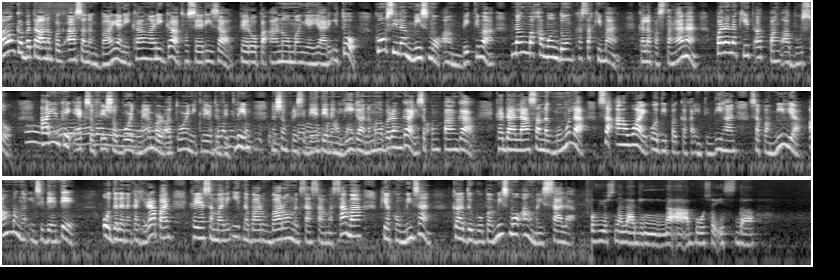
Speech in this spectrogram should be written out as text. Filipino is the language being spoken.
Ang kabataan ng pag-asa ng bayan ni Kanganigat Jose Rizal. Pero paano mangyayari ito kung sila mismo ang biktima ng makamundong kasakiman, kalapastanganan, pananakit at pang-abuso. Ayon kay ex-official board member Attorney Claire David Lim na siyang presidente ng Liga ng mga Barangay sa Pampanga, kadalasan nagmumula sa away o di pagkakaintindihan sa pamilya ang mga insidente o dala ng kahirapan kaya sa maliit na barong-barong nagsasama-sama kaya kung minsan kadugo pa mismo ang may sala. Obvious na laging naaabuso is the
